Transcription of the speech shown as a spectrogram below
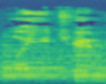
我一去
